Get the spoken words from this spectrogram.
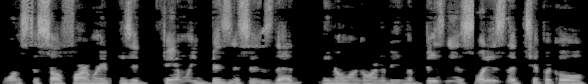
wants to sell farmland, is it family businesses that they no longer want to be in the business? What is the typical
